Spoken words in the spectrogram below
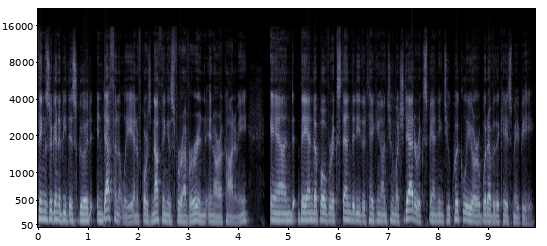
things are going to be this good indefinitely. And of course, nothing is forever in, in our economy and they end up overextended, either taking on too much debt or expanding too quickly, or whatever the case may be.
